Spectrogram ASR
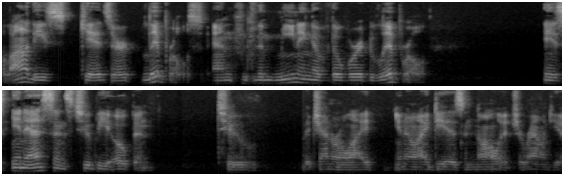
a lot of these kids are liberals and the meaning of the word liberal is in essence to be open to the general you know ideas and knowledge around you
